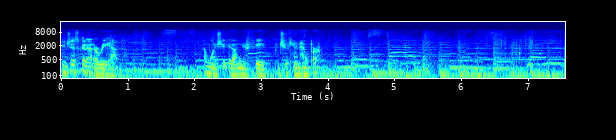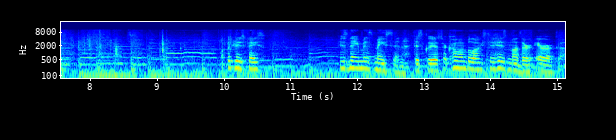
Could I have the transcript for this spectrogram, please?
You just got out of rehab. I want you to get on your feet, but you can't help her. Look at his face. His name is Mason. This gliosarcoma belongs to his mother, Erica.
